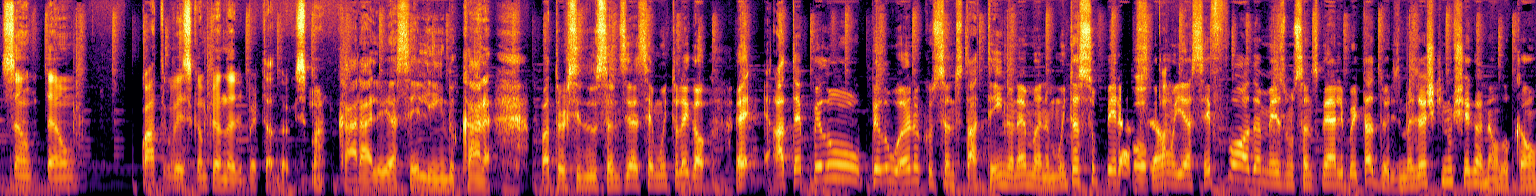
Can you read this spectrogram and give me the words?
Santão, quatro vezes campeão da Libertadores, mano. Caralho, ia ser lindo, cara. Pra torcida do Santos ia ser muito legal. É, até pelo, pelo ano que o Santos tá tendo, né, mano? Muita superação. Opa. Ia ser foda mesmo o Santos ganhar a Libertadores. Mas eu acho que não chega, não, Lucão.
